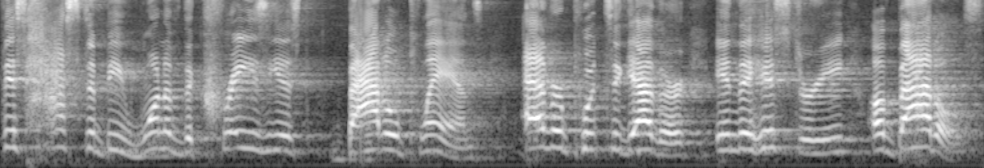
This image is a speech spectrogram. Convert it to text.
this has to be one of the craziest battle plans ever put together in the history of battles.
